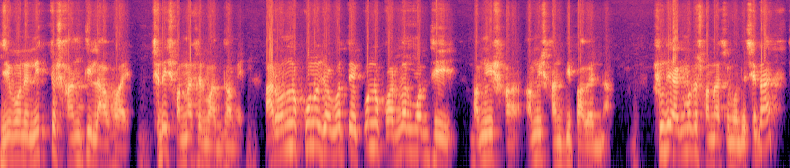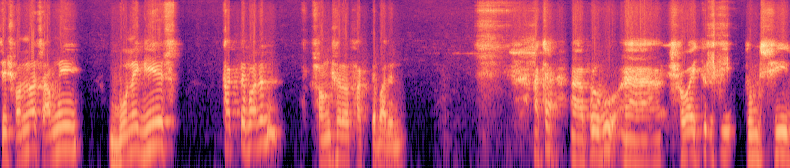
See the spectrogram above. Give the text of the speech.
জীবনে নিত্য শান্তি লাভ হয়। সেটাই সন্ন্যাসের মাধ্যমে। আর অন্য কোনো জগতে কোনো কর্মের মধ্যে আপনি আপনি শান্তি পাবেন না। শুধু একমাত্র সন্ন্যাসের মধ্যে। সেটা সেই সন্ন্যাস আপনি বনে গিয়ে থাকতে পারেন সংসারেও থাকতে পারেন আচ্ছা প্রভু সবাই তুলসী তুলসীর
